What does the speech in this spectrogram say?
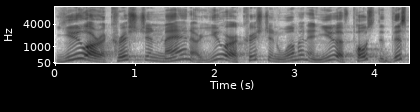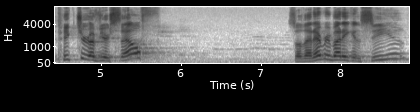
You are a Christian man or you are a Christian woman and you have posted this picture of yourself so that everybody can see you?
